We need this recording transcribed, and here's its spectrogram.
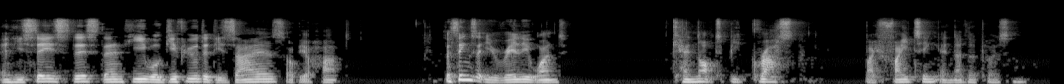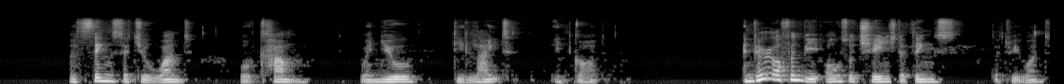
And He says this, then He will give you the desires of your heart. The things that you really want cannot be grasped by fighting another person. The things that you want will come when you delight in God. And very often we also change the things that we want.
